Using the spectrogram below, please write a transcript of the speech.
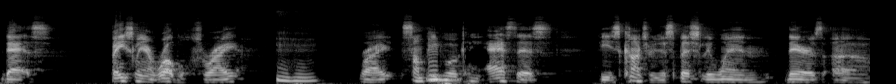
that's basically in rubbles, right? Mhm. Right. Some people can't access these countries, especially when there's um,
